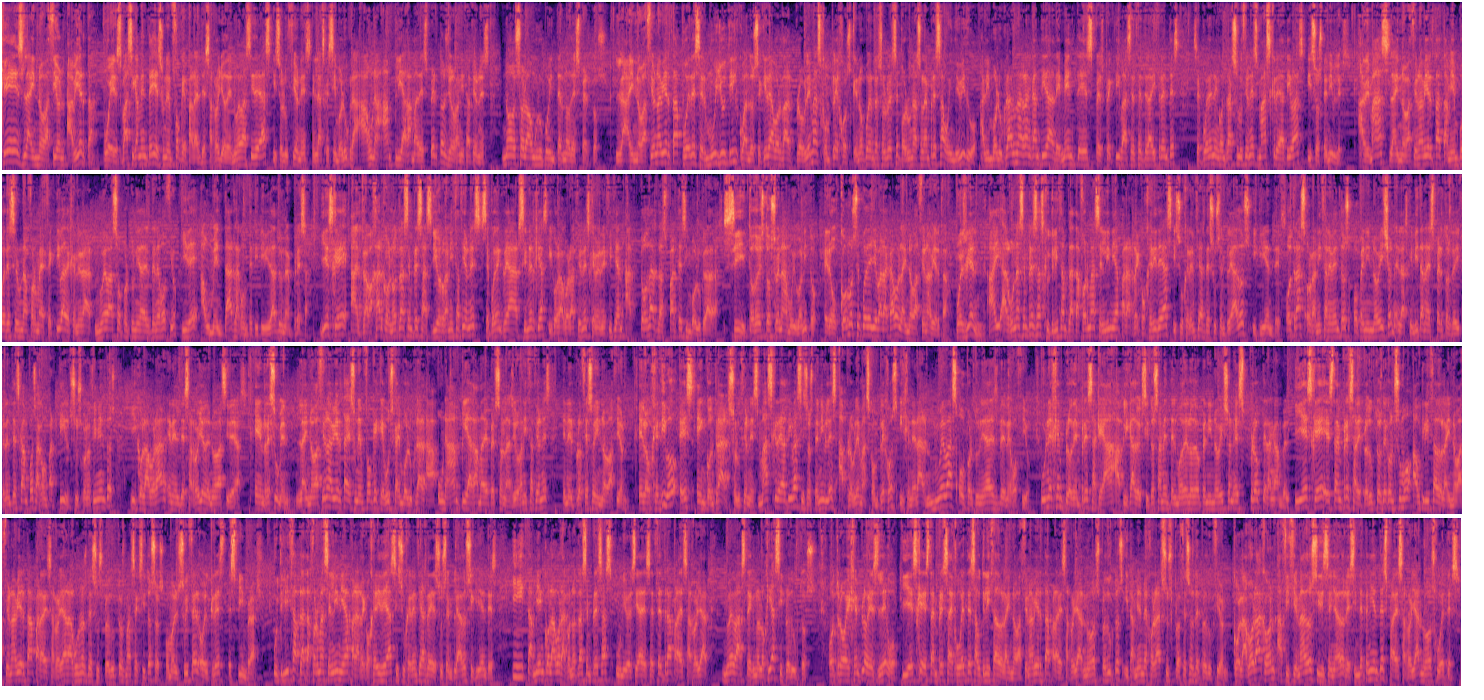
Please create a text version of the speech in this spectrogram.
¿Qué es la innovación abierta? Pues básicamente es un enfoque para el desarrollo de nuevas ideas y soluciones en las que se involucra a una amplia gama de expertos y organizaciones, no solo a un grupo interno de expertos. La innovación abierta puede ser muy útil cuando se quiere abordar problemas complejos que no pueden resolverse por una sola empresa o individuo. Al involucrar una gran cantidad de mentes, perspectivas, etcétera, diferentes, se pueden encontrar soluciones más creativas y sostenibles. Además, la innovación abierta también puede ser una forma efectiva de generar nuevas oportunidades de negocio y de aumentar la competitividad de una empresa. Y es que al trabajar con otras empresas y organizaciones se pueden crear sinergias y colaboraciones que benefician a todas las partes involucradas. Sí, todo esto suena muy bonito, pero ¿cómo se puede llevar a cabo la innovación abierta? Pues bien, hay algunas empresas que utilizan plataformas en línea para recoger ideas y sugerencias de sus empleados y clientes. Otras organizan eventos Open Innovation en las que invitan a expertos de diferentes campos a compartir sus conocimientos y colaborar en el desarrollo de nuevas ideas. En resumen, la innovación abierta es un enfoque que busca involucrar a una amplia gama de personas y organizaciones en el proceso de innovación. El objetivo es encontrar soluciones más creativas y sostenibles a problemas complejos y generar nuevas oportunidades de negocio. Un ejemplo de empresa que ha aplicado exitosamente el modelo de Open Innovation es Procter Gamble. Y es que esta empresa de productos de consumo ha utilizado la innovación abierta para desarrollar algunos de sus productos más exitosos, como el Swiffer o el Crest Spin Brush. Utiliza plataformas en línea para recoger ideas y sugerencias de sus empleados y clientes y también colabora con otras empresas, universidades, etcétera, para desarrollar nuevas tecnologías y productos. Otro ejemplo es Lego, y es que esta empresa de juguetes ha utilizado la innovación abierta para desarrollar nuevos productos y también mejorar sus procesos de producción. Colabora con aficionados y diseñadores independientes para desarrollar nuevos juguetes.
